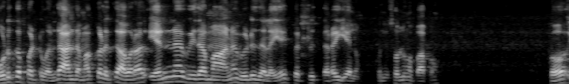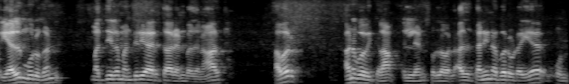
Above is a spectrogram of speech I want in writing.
ஒடுக்கப்பட்டு வந்த அந்த மக்களுக்கு அவரால் என்ன விதமான விடுதலையை பெற்றுத்தர இயலும்? கொஞ்சம் சொல்லுங்க பார்ப்போம். இப்போ எல் முருகன் மத்தியில் மந்திரியா இருக்கார் என்பதனால் அவர் அனுபவிக்கலாம் இல்லைன்னு சொல்ல வரல. அது தனிநபருடைய ஒன்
